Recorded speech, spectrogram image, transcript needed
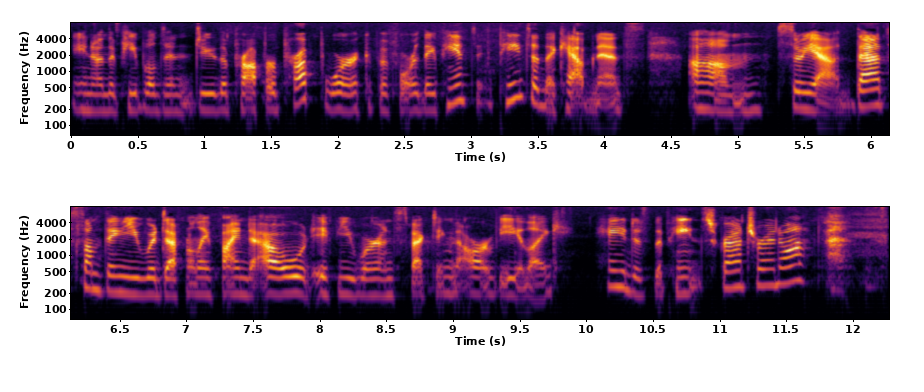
you know the people didn't do the proper prep work before they painted, painted the cabinets. Um, so yeah, that's something you would definitely find out if you were inspecting the RV. Like, hey, does the paint scratch right off?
